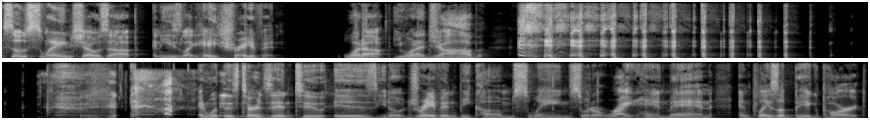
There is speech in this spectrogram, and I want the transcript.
so Swain shows up, and he's like, "Hey, Draven, what up? You want a job?" And what this turns into is, you know, Draven becomes Swain's sort of right hand man and plays a big part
